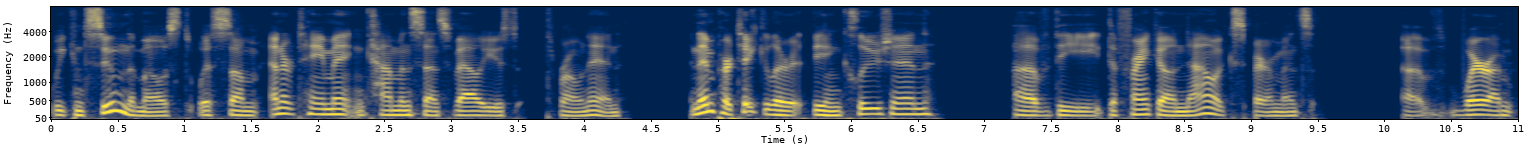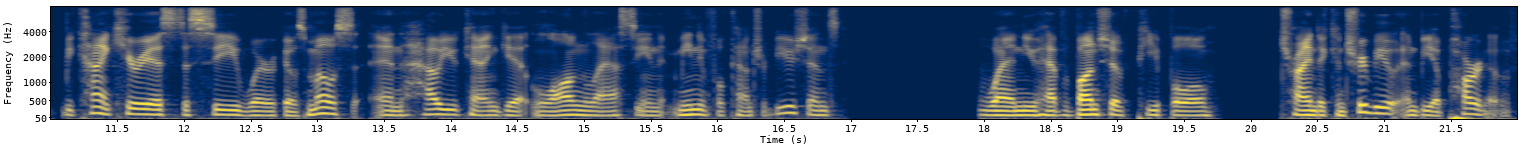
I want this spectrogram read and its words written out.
we consume the most with some entertainment and common sense values thrown in. And in particular, the inclusion of the DeFranco Now experiments of where I'm be kind of curious to see where it goes most and how you can get long lasting, meaningful contributions when you have a bunch of people trying to contribute and be a part of.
